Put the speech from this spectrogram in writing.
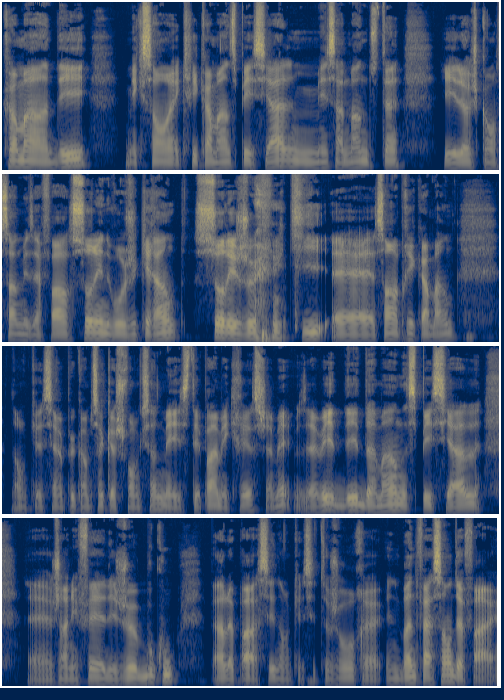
commandés, mais qui sont écrits commande spéciale, mais ça demande du temps. Et là, je concentre mes efforts sur les nouveaux jeux qui rentrent, sur les jeux qui euh, sont en précommande. Donc, euh, c'est un peu comme ça que je fonctionne, mais n'hésitez pas à m'écrire si jamais vous avez des demandes spéciales. Euh, j'en ai fait déjà beaucoup par le passé, donc c'est toujours une bonne façon de faire.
